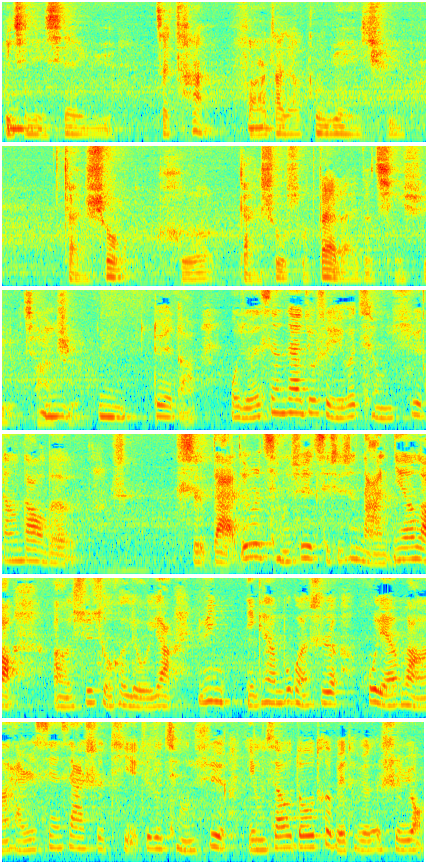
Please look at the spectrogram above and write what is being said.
不仅仅限于在看，反而大家更愿意去感受和感受所带来的情绪价值。嗯，对的，我觉得现在就是一个情绪当道的时时代，就是情绪其实是拿捏了，嗯、需求和流量。因为你看，不管是互联网啊，还是线下实体，这个情绪营销都特别特别的适用。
